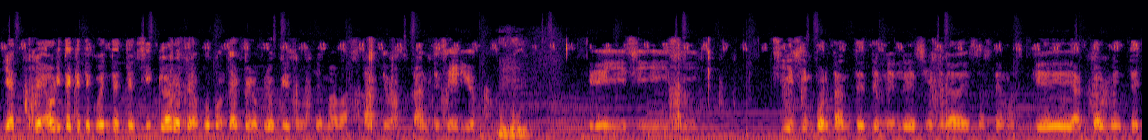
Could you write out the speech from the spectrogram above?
ya, ahorita que te cuente, sí, claro, te lo puedo contar, pero creo que es un tema bastante, bastante serio. Y sí, sí, sí es importante tenerle seriedad a estos temas, que actualmente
